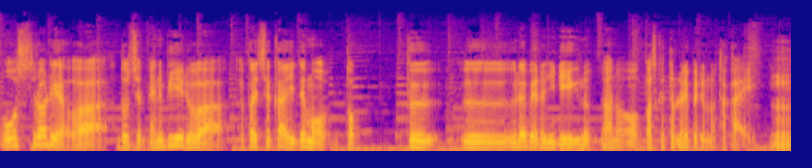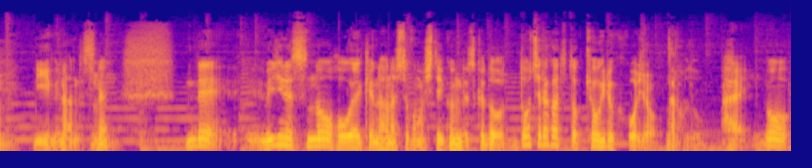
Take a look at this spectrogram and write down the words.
オーストラリアは、どちら、NBL は、やっぱり世界でもトップレベルにリーグの、あの、バスケットのレベルの高いうん。リーグなんですね。で、ビジネスの放映権の話とかもしていくんですけど、どちらかというと競技力向上、なるほど。はい、を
